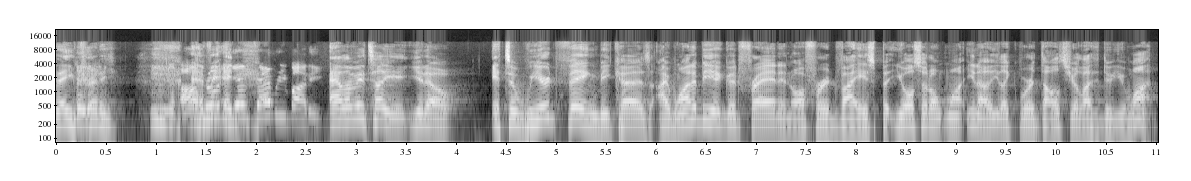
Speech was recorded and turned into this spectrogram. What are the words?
ain't pretty. I'm Every- rooting and- against everybody. And let me tell you, you know, it's a weird thing because I want to be a good friend and offer advice, but you also don't want, you know, like we're adults, you're allowed to do what you want.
